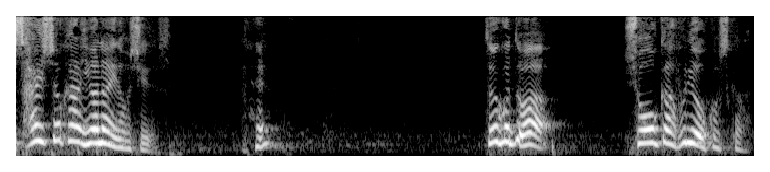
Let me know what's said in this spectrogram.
す最初から言わないでほしいです。ね、ということは消化不良を起こすからです。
